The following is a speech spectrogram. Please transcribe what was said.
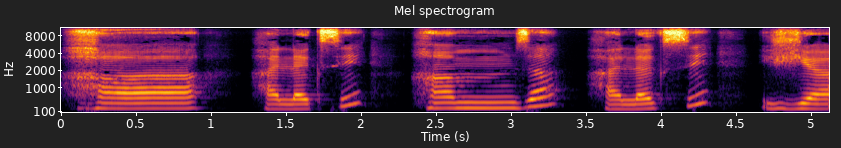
हा हलक से हमजा हलक से या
